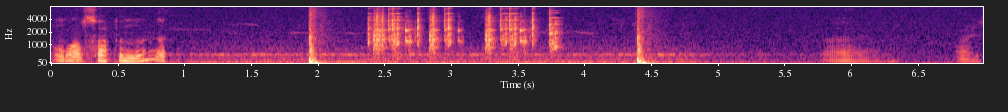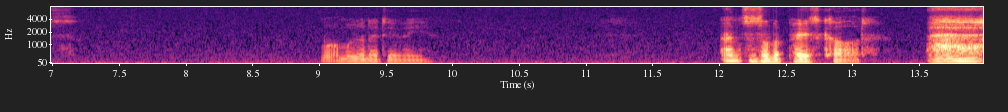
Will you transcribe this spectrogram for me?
What's happened there? What am I going to do here? Answers on a postcard. Come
